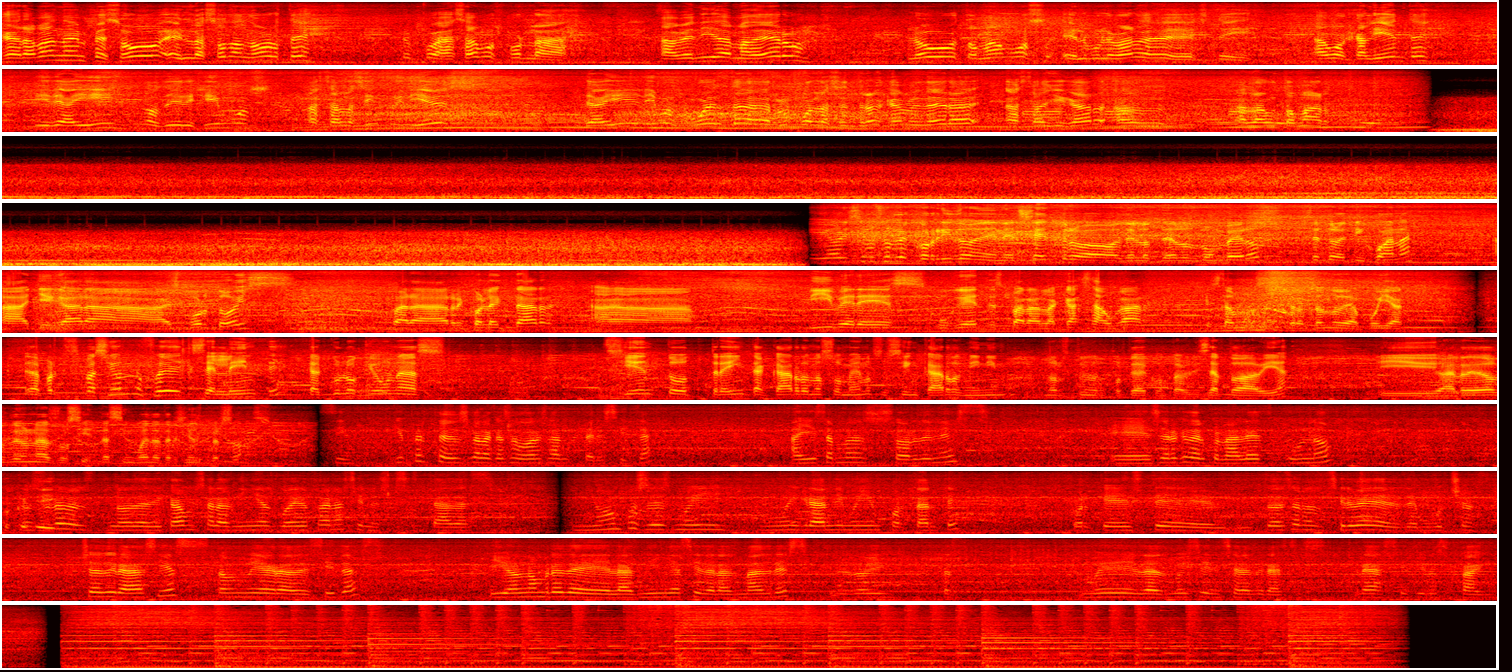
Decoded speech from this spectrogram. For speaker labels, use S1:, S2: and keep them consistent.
S1: caravana empezó en la zona norte, pasamos por la avenida Madero, luego tomamos el bulevar este, Agua Caliente y de ahí nos dirigimos hasta las 5 y 10. De ahí dimos vuelta rumbo a la central camionera hasta llegar al, al automar.
S2: Hicimos un recorrido en el centro de los, de los bomberos, centro de Tijuana, a llegar a Sport Toys para recolectar ah, víveres, juguetes para la casa hogar que estamos tratando de apoyar. La participación fue excelente, calculo que unas 130 carros más o menos, o 100 carros mínimo, no los tuvimos oportunidad de contabilizar todavía, y alrededor de unas 250, 300 personas.
S3: Sí, yo pertenezco a la Casa Hogar Santa Teresita, Ahí estamos a sus órdenes, eh, cerca del Conalet 1. Nosotros nos dedicamos a las niñas huérfanas y necesitadas. No, pues es muy, muy grande y muy importante porque este, todo eso nos sirve de mucho. Muchas gracias, estamos muy agradecidas. Y yo en nombre de las niñas y de las madres les doy muy, las muy sinceras gracias. Gracias y los paguen.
